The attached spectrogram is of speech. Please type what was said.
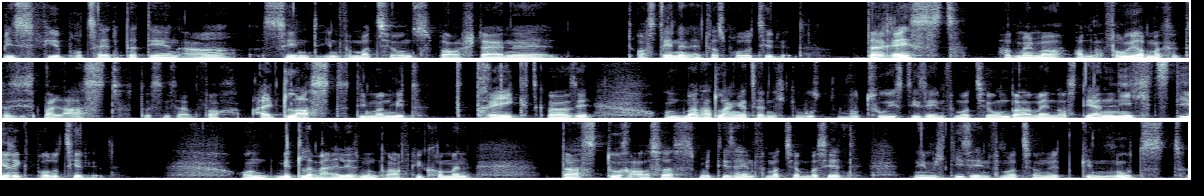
bis vier Prozent der DNA sind Informationsbausteine, aus denen etwas produziert wird. Der Rest hat man immer, hat man, früher hat man gesagt, das ist Ballast, das ist einfach Altlast, die man mitträgt quasi. Und man hat lange Zeit nicht gewusst, wozu ist diese Information da, wenn aus der nichts direkt produziert wird. Und mittlerweile ist man draufgekommen, dass durchaus was mit dieser Information passiert, nämlich diese Information wird genutzt,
